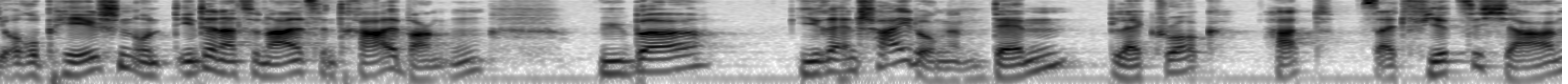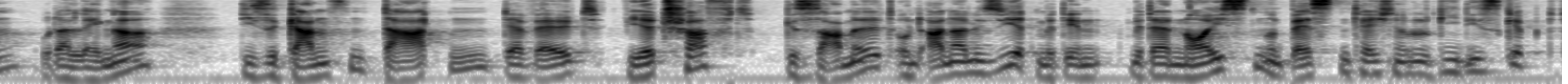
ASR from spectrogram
die europäischen und internationalen Zentralbanken über ihre Entscheidungen. Denn BlackRock hat seit 40 Jahren oder länger diese ganzen Daten der Weltwirtschaft gesammelt und analysiert mit, den, mit der neuesten und besten Technologie, die es gibt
